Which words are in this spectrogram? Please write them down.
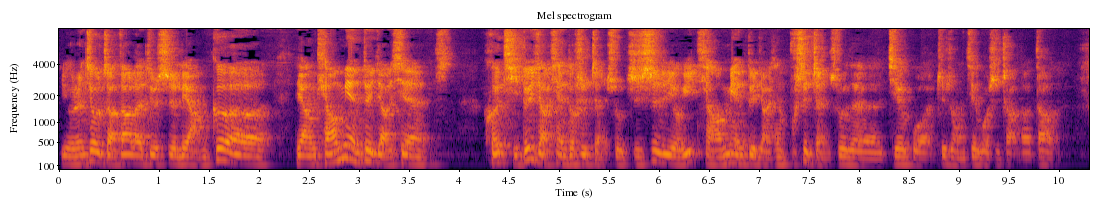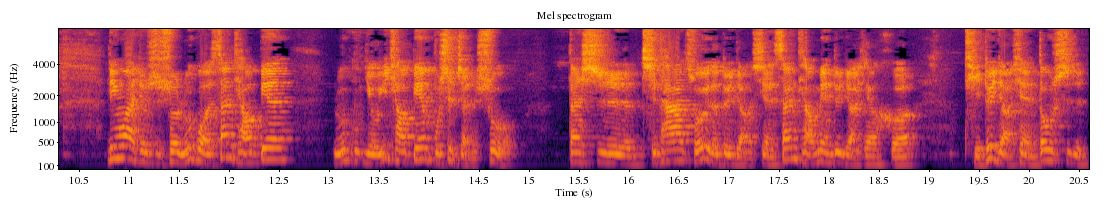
有人就找到了就是两个两条面对角线。和体对角线都是整数，只是有一条面对角线不是整数的结果，这种结果是找得到的。另外就是说，如果三条边，如果有一条边不是整数，但是其他所有的对角线，三条面对角线和体对角线都是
